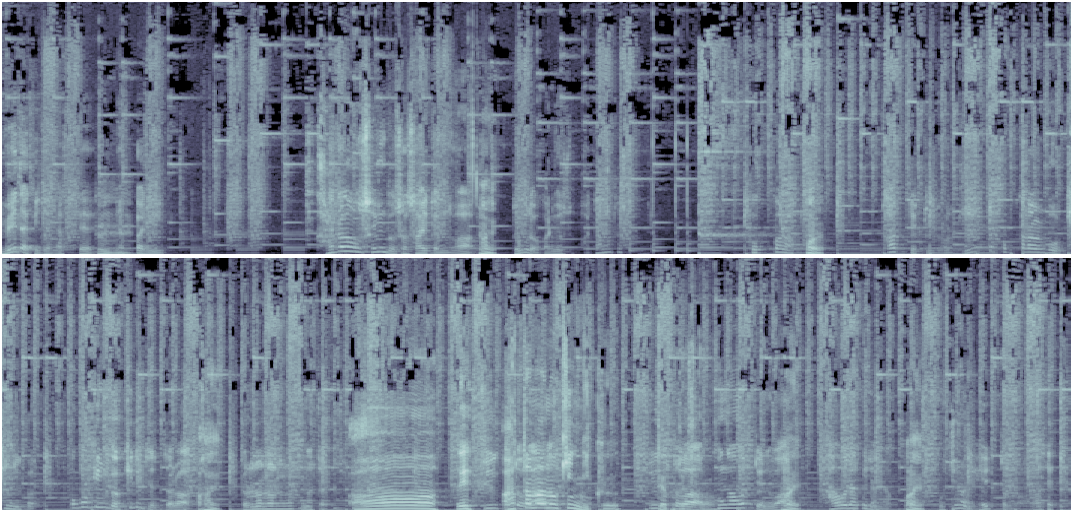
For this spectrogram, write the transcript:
目だけじゃなくて、んうん。やっぱり体を全部支えてるのは、はい。どこでわかります？頭ですよここから。はい。立ってっていうところずっとここからもう筋肉がここ筋肉が切れてったらはい。ドロドロドロってなっちゃう。ああえ頭の筋肉ということは小顔っていうのは、はい。顔だけじゃなくて、はい。もちろんヘッドも合わせてや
